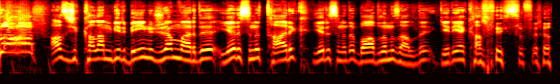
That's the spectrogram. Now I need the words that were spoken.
Paf! Azıcık kalan bir beyin hücrem vardı. Yarısını Tarık, yarısını da bu ablamız aldı. Geriye kaldı sıfır o.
